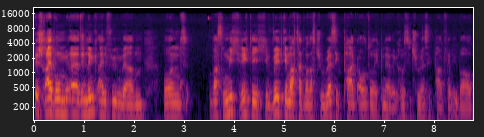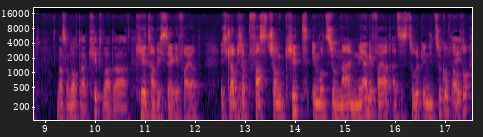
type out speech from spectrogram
Beschreibung äh, den Link einfügen werden. Und was mich richtig wild gemacht hat, war das Jurassic Park Auto. Ich bin ja der größte Jurassic Park Fan überhaupt. Was war noch da? Kit war da. Kit habe ich sehr gefeiert. Ich glaube, ich habe fast schon Kit emotional mehr gefeiert als das Zurück in die Zukunft Auto. Echt?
